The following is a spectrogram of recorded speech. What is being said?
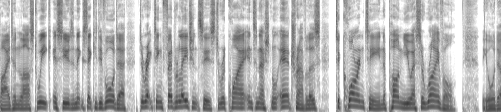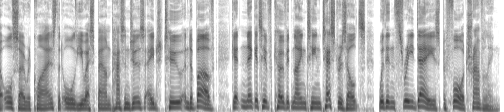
Biden last week issued an executive order directing federal agencies to require international air travelers to quarantine upon U.S. arrival. The order also requires that all U.S. bound passengers aged 2 and above get negative COVID 19 test results within three days before traveling.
